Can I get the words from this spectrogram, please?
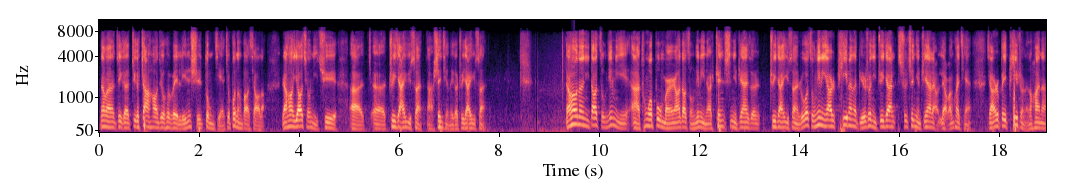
那么这个这个账号就会被临时冻结，就不能报销了。然后要求你去呃呃追加预算啊，申请那个追加预算。然后呢，你到总经理啊，通过部门，然后到总经理那真申请追加预算。追加预算，如果总经理要是批了呢，比如说你追加申申请追加两两万块钱，假如被批准了的话呢，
